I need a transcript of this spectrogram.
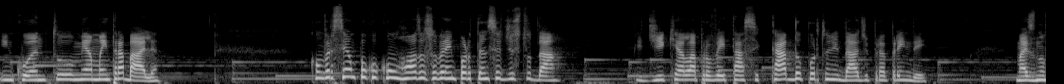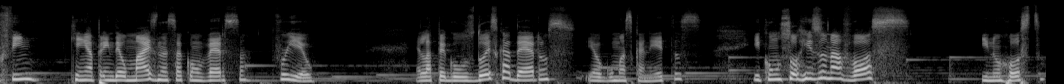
enquanto minha mãe trabalha. Conversei um pouco com Rosa sobre a importância de estudar. Pedi que ela aproveitasse cada oportunidade para aprender. Mas no fim, quem aprendeu mais nessa conversa fui eu. Ela pegou os dois cadernos e algumas canetas e, com um sorriso na voz e no rosto,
